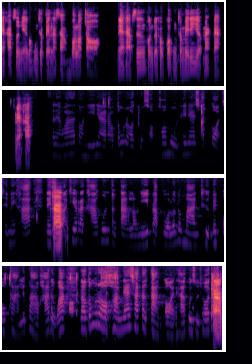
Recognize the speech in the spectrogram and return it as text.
นะครับส่วนใหญ่ก็คงจะเป็นลักษณะบลจนะครับซึ่งผลกระทบก็คงจะไม่ได้เยอะมากนะนะครับ อบข้อมูลให้แน่ชัดก่อนใช่ไหมคะ ในจังหวะที่ราคาหุ้นต่างๆ เหล่านี้ปรับตัวลดลงมาถือเป็นโอกาสหรือเปล่าคะ หรือว่าเราต้องรอความแน่ชัดต่างๆ ก่อนนะคะ คุณสุโชตครับ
